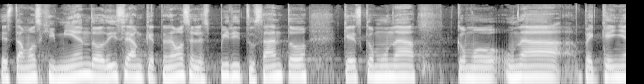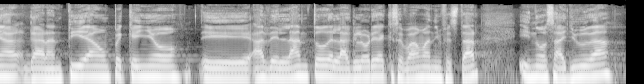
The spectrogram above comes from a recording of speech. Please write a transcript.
estamos gimiendo, dice, aunque tenemos el Espíritu Santo, que es como una, como una pequeña garantía, un pequeño eh, adelanto de la gloria que se va a manifestar y nos ayuda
